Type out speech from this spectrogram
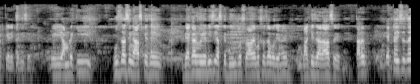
আটকে রেখে দিছে। এই আমরা কি বুঝতেছি না, আজকে যে বেকার হয়ে দিছি, আজকে দুই বছর, আড়াই বছর যাব এখানে বাকি যারা আছে, তার একটা হিসেবে যে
